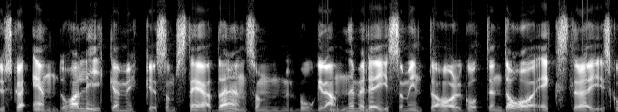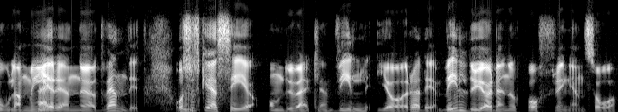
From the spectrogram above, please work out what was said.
du ska ändå ha lika mycket som städaren som bor granne med dig som inte har gått en dag extra i skolan mer Nej. än nödvändigt. Och så mm. ska jag se om du verkligen vill göra det. Vill du göra den uppoffringen så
